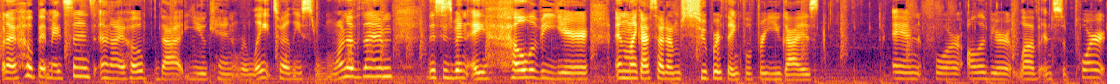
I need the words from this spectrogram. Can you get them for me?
but I hope it made sense and I hope that you can relate to at least one of them. This has been a hell of a year, and like I said, I'm super thankful for you guys and for all of your love and support.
